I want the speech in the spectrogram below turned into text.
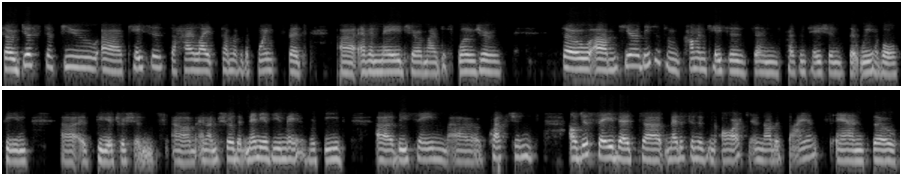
So just a few uh, cases to highlight some of the points that uh, Evan made. Here are my disclosures. So um, here, these are some common cases and presentations that we have all seen uh, as pediatricians. Um, and I'm sure that many of you may have received these same questions. I'll just say that uh, medicine is an art and not a science. And so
